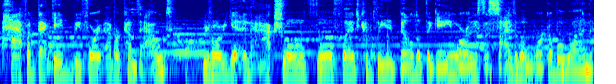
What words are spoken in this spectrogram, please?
half a decade before it ever comes out? Before we get an actual full-fledged completed build of the game or at least a sizable workable one?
